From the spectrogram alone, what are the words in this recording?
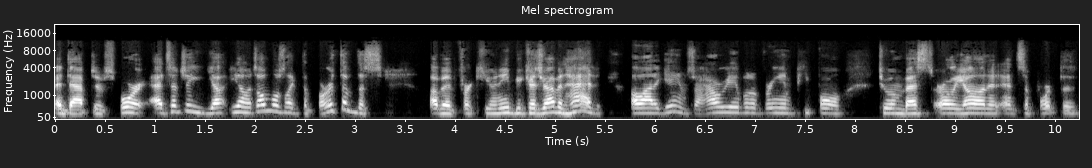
Adaptive sport at such a young, you know, it's almost like the birth of this of it for CUNY because you haven't had a lot of games. So how are you able to bring in people to invest early on and, and support the,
